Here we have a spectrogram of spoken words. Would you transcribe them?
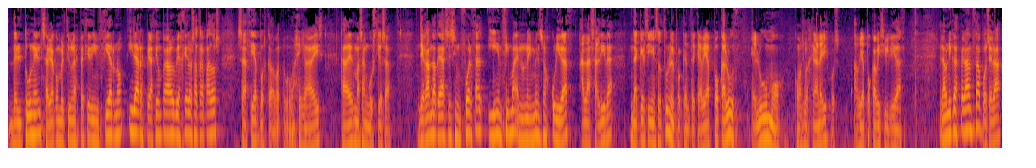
del túnel se había convertido en una especie de infierno y la respiración para los viajeros atrapados se hacía, pues como os cada vez más angustiosa, llegando a quedarse sin fuerzas y encima en una inmensa oscuridad a la salida de aquel siniestro túnel, porque entre que había poca luz, el humo, como os imaginaréis, pues había poca visibilidad. La única esperanza, pues era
